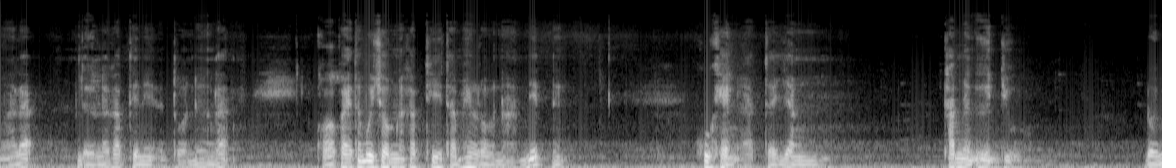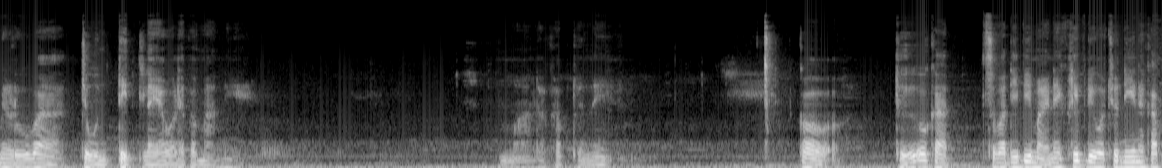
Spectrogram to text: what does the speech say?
มาแล้ว เดินแล้วครับทีนี้ตัวเนื่องแล้ว ขออภัยท่านผู้ชมนะครับ ที่ทำให้รอนานนิดหนึ่งคู่แข่งอาจจะยังทำอย่างอื่นอยู่ โดยไม่รู้ว่าจูนติดแล้วอะไรประมาณนี้ มาแล้วครับตัวนี้ ก็ถือโอกาสสวัสดีปีใหม่ในคลิปวิดีโอชุดนี้นะครับ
